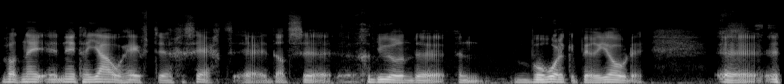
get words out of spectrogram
wat Netanyahu heeft uh, gezegd, dat ze gedurende een behoorlijke periode het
